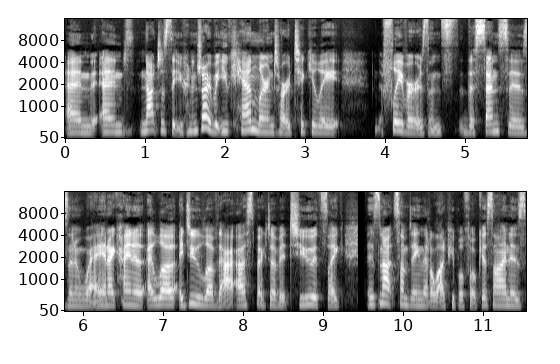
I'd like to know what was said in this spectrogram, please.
And and not just that you can enjoy, but you can learn to articulate flavors and the senses in a way. And i kind of i love i do love that aspect of it too. It's like it's not something that a lot of people focus on is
